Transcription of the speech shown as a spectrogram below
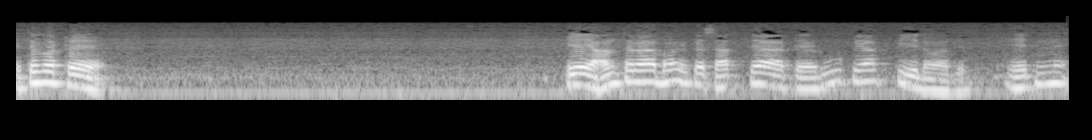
එතකොට ඒ අන්තරාභාවික සත්‍යයට රූපයක් තියනවාද? ඒත් නෑ.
